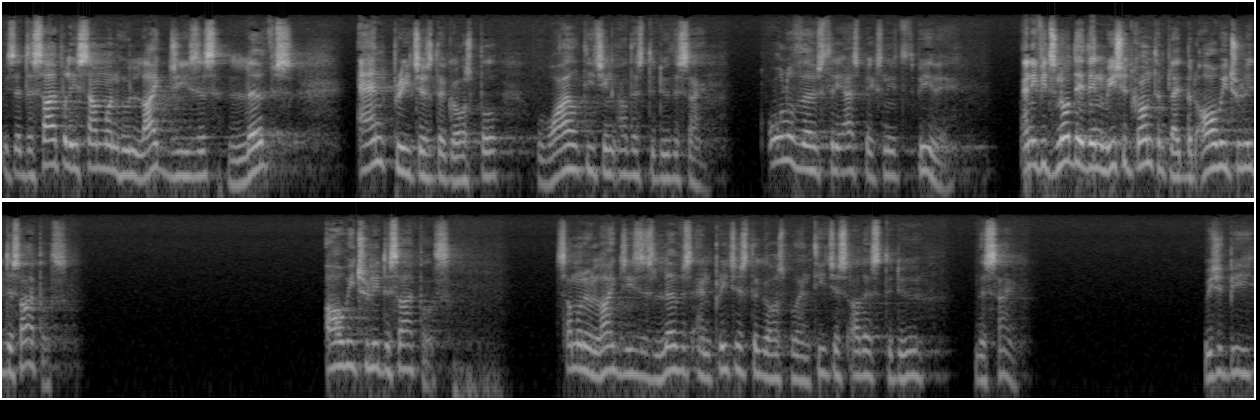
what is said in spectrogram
is a disciple is someone who, like Jesus, lives and preaches the gospel while teaching others to do the same. All of those three aspects need to be there. And if it's not there, then we should contemplate but are we truly disciples? Are we truly disciples? Someone who, like Jesus, lives and preaches the gospel and teaches others to do the same. We should be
